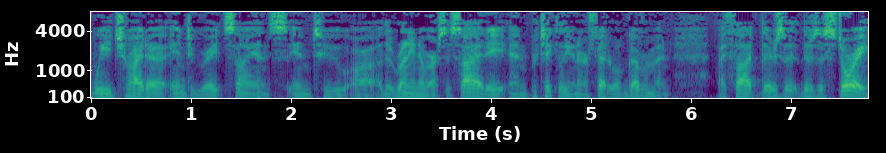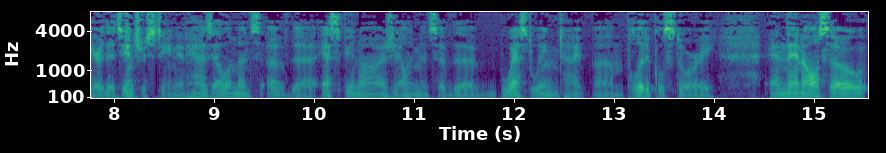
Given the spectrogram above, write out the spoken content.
we try to integrate science into our, the running of our society, and particularly in our federal government. I thought there's a there's a story here that's interesting. It has elements of the espionage, elements of the West Wing type um, political story, and then also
